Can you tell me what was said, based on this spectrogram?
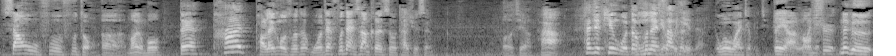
商务副副总，呃，马永波，对啊，他跑来跟我说，他我在复旦上课的时候，他学生，哦，这样啊，他就听我到复旦上课，我完全不记得。对呀，老师那个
